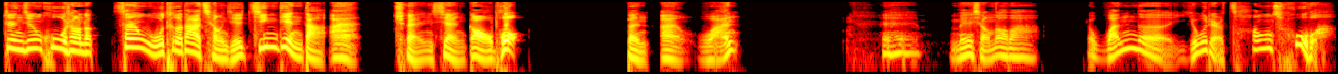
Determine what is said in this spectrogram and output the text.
震惊沪上的三五特大抢劫金店大案全线告破，本案完。嘿嘿，没想到吧？这玩的有点仓促啊！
